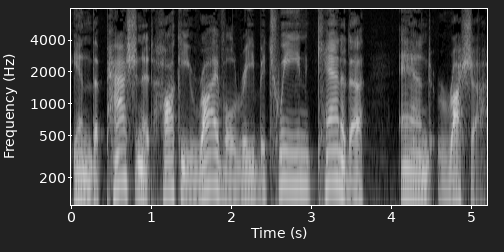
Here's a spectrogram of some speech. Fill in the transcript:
in the passionate hockey rivalry between Canada and Russia.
